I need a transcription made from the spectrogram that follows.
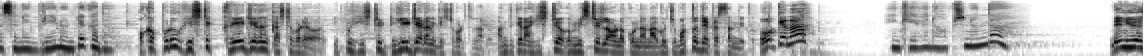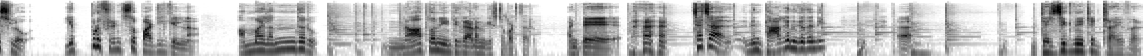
అసలు నీకు బ్రెయిన్ ఉంటే కదా. ఒకప్పుడు హిస్టరీ క్రియేట్ చేయడానికి కష్టపడేవారు. ఇప్పుడు హిస్టరీ డిలీట్ చేయడానికి ఇష్టపడుతున్నారు. అందుకే నా హిస్టరీ ఒక మిస్టరీలా ఉండకుండా నా గురించి మొత్తం చెప్పేస్తాను మీకు. ఓకేనా? ఇంకేమైనా ఆప్షన్ ఉందా? నేను యూఎస్లో ఎప్పుడు ఫ్రెండ్స్తో పార్టీకి వెళ్ళినా అమ్మాయిలందరూ నాతోనే ఇంటికి రావడానికి ఇష్టపడతారు. అంటే చచా నేను తాగను కదండి. Designated driver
